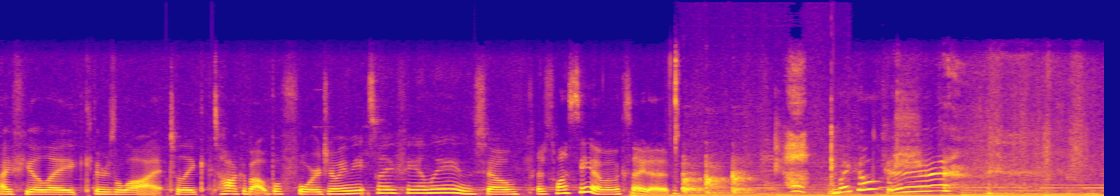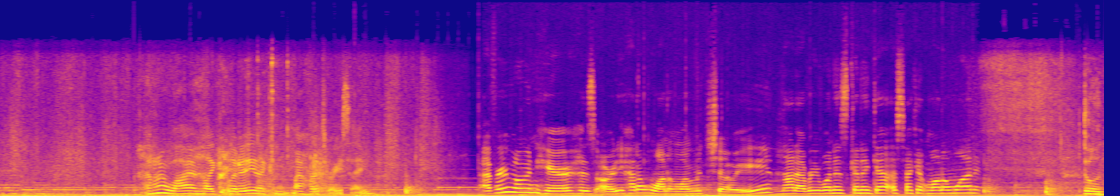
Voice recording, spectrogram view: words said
I feel like there's a lot to like talk about before Joey meets my family, and so I just want to see him. I'm excited. oh my gosh! I don't know why. I'm like literally like my heart's racing. Every woman here has already had a one-on-one with Joey. Not everyone is gonna get a second one-on-one. Dun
